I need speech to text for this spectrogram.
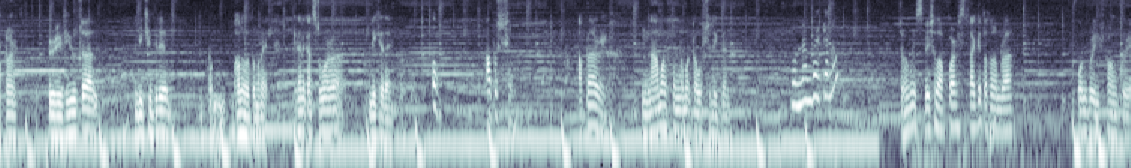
আপনার রিভিউটা লিখে দিলে ভালো হতো মানে এখানে কাস্টমাররা লিখে দেয়। ও অবশ্যই। আপনার নাম আর ফোন নাম্বারটা অবশ্যই লিখবেন। ফোন নাম্বার কেন? যখন স্পেশাল অফার্স থাকে তখন আমরা ফোন করে ইনফর্ম করি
